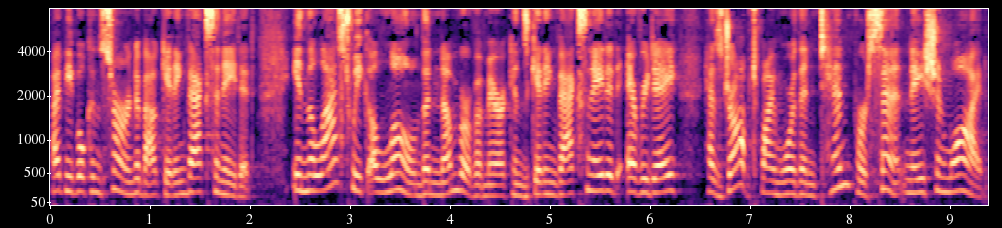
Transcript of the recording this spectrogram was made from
by people concerned about getting vaccinated. In the last week alone, the number of Americans getting vaccinated every day has dropped by more than 10% nationwide.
